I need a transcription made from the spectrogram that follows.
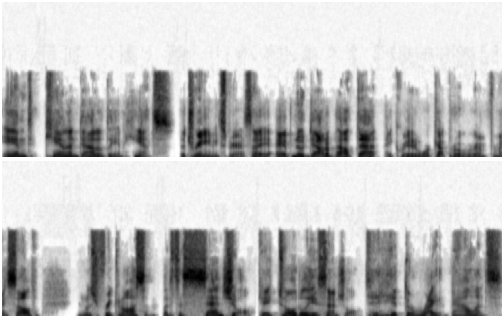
and can undoubtedly enhance the training experience. I, I have no doubt about that. I created a workout program for myself and it was freaking awesome, but it's essential. Okay. Totally essential to hit the right balance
